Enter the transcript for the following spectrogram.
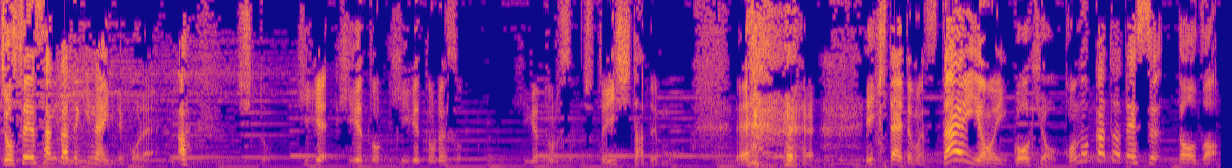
女性参加できないんで、これ。あ、ちょっと、ヒゲ、ヒゲと、ヒゲ取れそう。ヒゲ取れそう。ちょっと、いい下でも。えー、いきたいと思います。第4位5票。この方です。どうぞ。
